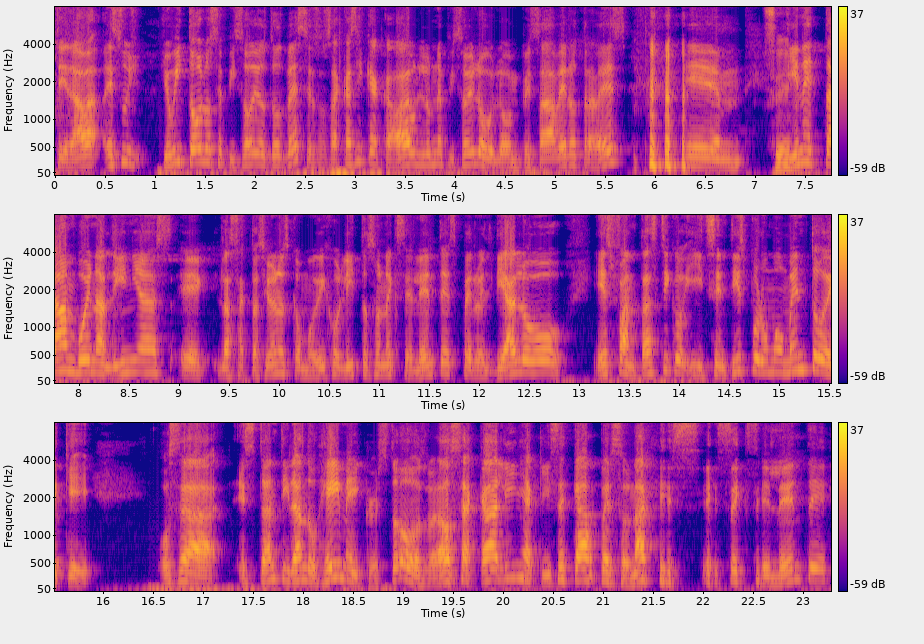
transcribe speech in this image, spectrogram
te daba. Eso, yo vi todos los episodios dos veces. O sea, casi que acababa un episodio y lo, lo empezaba a ver otra vez. Em, tiene tan buenas líneas. Eh, las actuaciones, como dijo Lito, son excelentes. Pero el diálogo es fantástico. Y sentís por un momento de que. O sea, están tirando haymakers todos, ¿verdad? O sea, cada línea que hice cada personaje es, es excelente.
